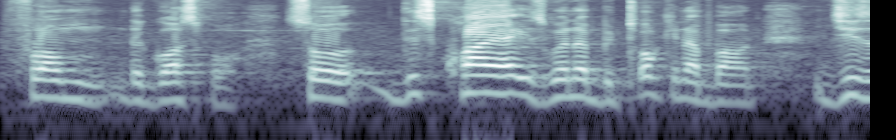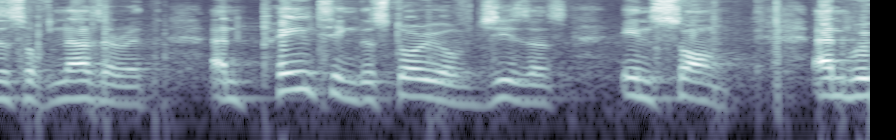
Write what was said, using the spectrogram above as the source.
from the gospel. So this choir is going to be talking about Jesus of Nazareth and painting the story of Jesus in song. And, we,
